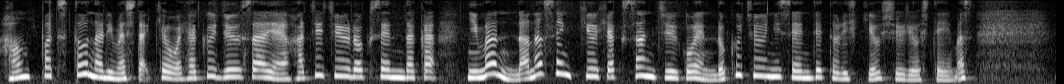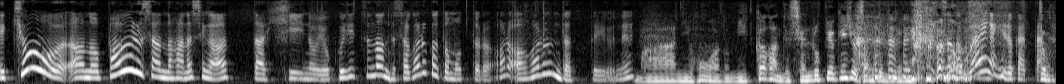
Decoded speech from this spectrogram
反発となりました。今日は113円86銭高、27,935円62銭で取引を終了しています。え今日あのパウエルさんの話があった日の翌日なんで下がるかと思ったら、あれ、上がるんだっていうね。まあ、日本はあの3日間で1600円以上下げてるんでね。そう前がひどかった。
